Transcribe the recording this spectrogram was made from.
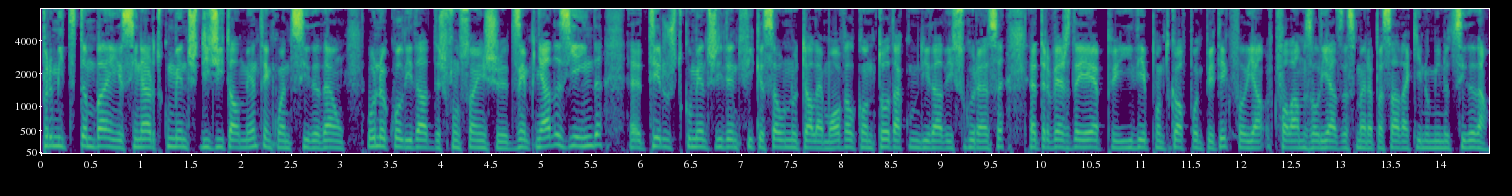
Permite também assinar documentos digitalmente enquanto cidadão ou na qualidade das funções desempenhadas e ainda ter os documentos de identificação no telemóvel com toda a comodidade e segurança através da app id.gov.pt, que falámos, aliás, a semana passada aqui no Minuto Cidadão.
